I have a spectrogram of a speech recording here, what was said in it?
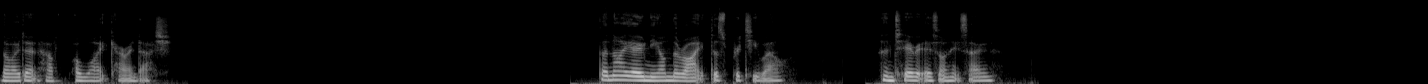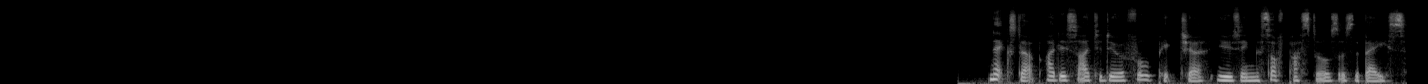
though I don't have a white Caran. The Nyoni on the right does pretty well, and here it is on its own. Next up I decide to do a full picture using the soft pastels as the base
